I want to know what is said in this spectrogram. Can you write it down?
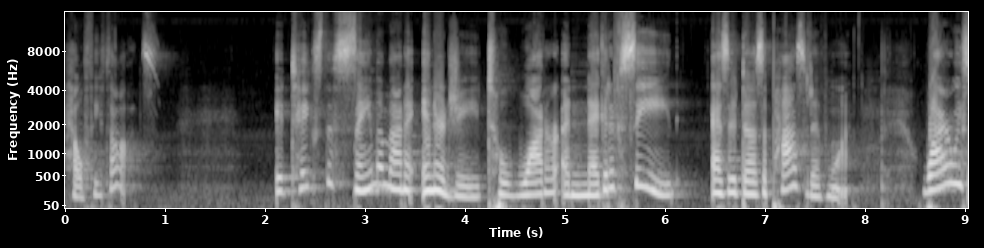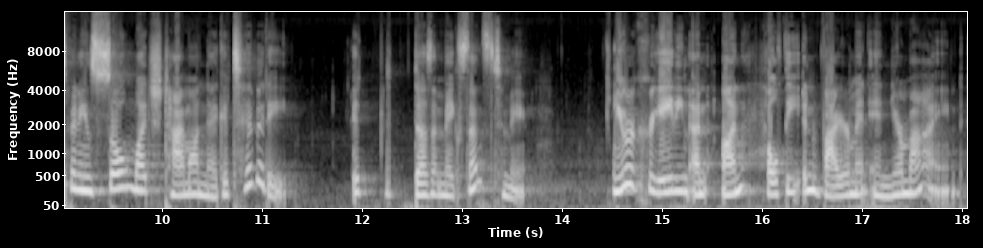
healthy thoughts? It takes the same amount of energy to water a negative seed as it does a positive one. Why are we spending so much time on negativity? It doesn't make sense to me. You're creating an unhealthy environment in your mind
